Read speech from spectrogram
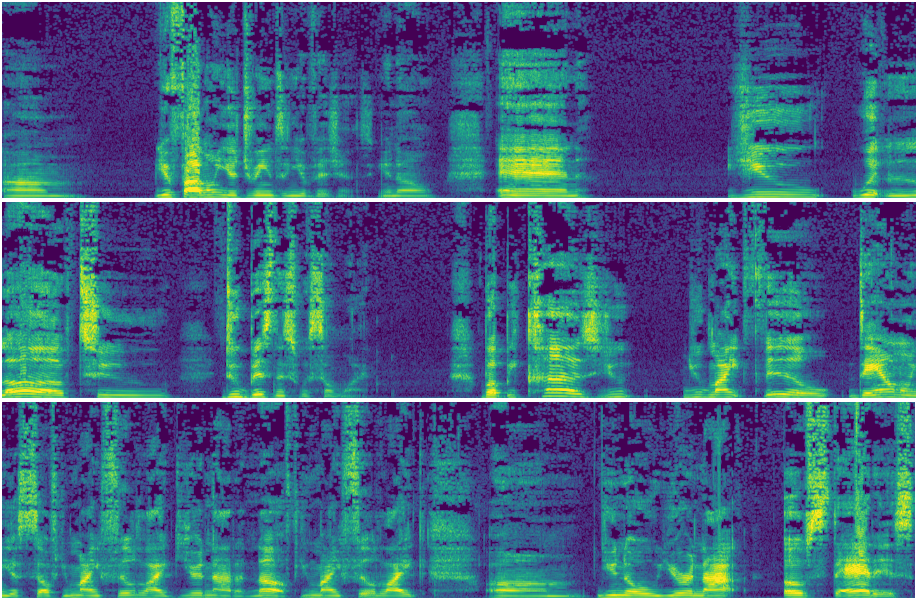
um you're following your dreams and your visions, you know, and you would love to do business with someone. But because you you might feel down on yourself. You might feel like you're not enough. You might feel like, um, you know, you're not of status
